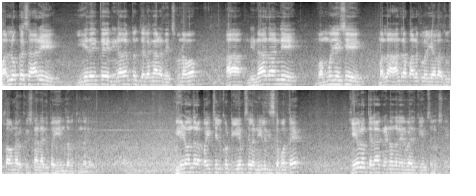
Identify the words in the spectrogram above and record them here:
మళ్ళొక్కసారి ఏదైతే నినాదంతో తెలంగాణ తెచ్చుకున్నామో ఆ నినాదాన్ని వమ్ము చేసి మళ్ళీ ఆంధ్ర పాలకులు ఇవాళ చూస్తూ ఉన్నారు కృష్ణా నదిపై ఏం జరుగుతుందనేది. ఏడు వందల పై చిలుకు టీఎంసీల నీళ్ళు తీసుకపోతే కేవలం తెలాక్ రెండు వందల ఇరవై ఐదు టీఎంసీలు వచ్చినాయి.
